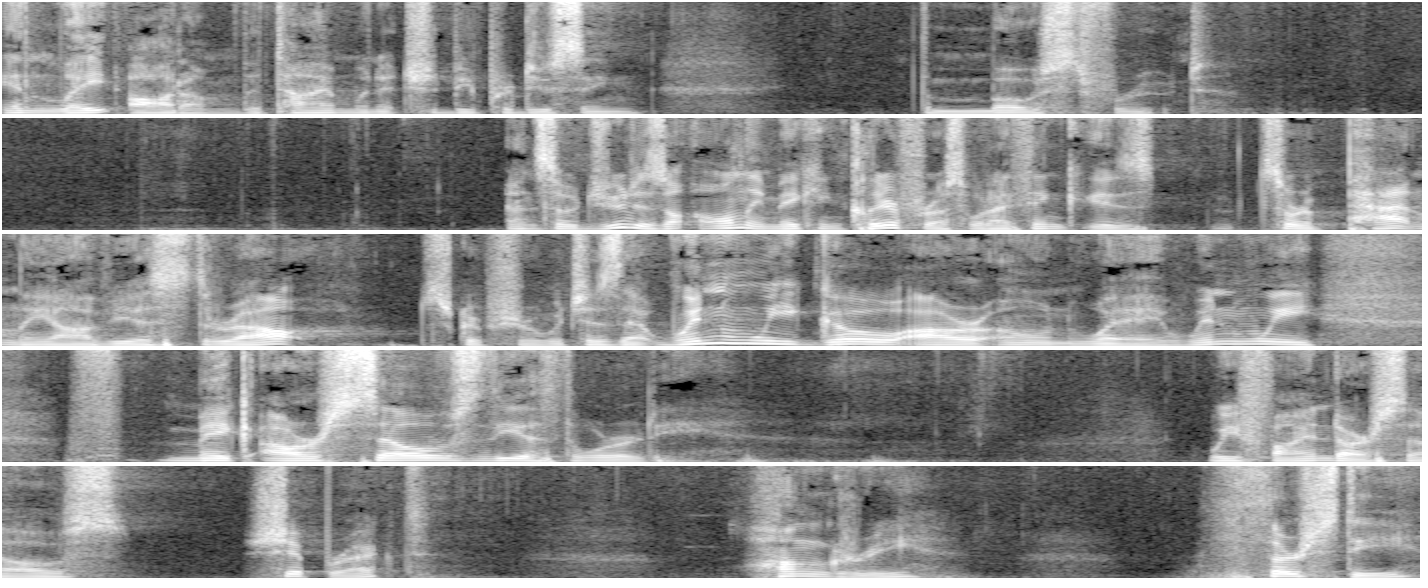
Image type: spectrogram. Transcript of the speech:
in late autumn, the time when it should be producing the most fruit. And so Jude is only making clear for us what I think is sort of patently obvious throughout Scripture, which is that when we go our own way, when we f- make ourselves the authority, we find ourselves shipwrecked, hungry, thirsty,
